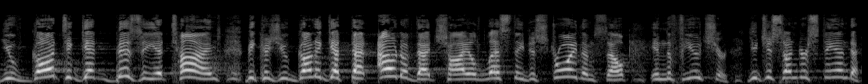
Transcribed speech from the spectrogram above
you've got to get busy at times because you've got to get that out of that child lest they destroy themselves in the future. You just understand that.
